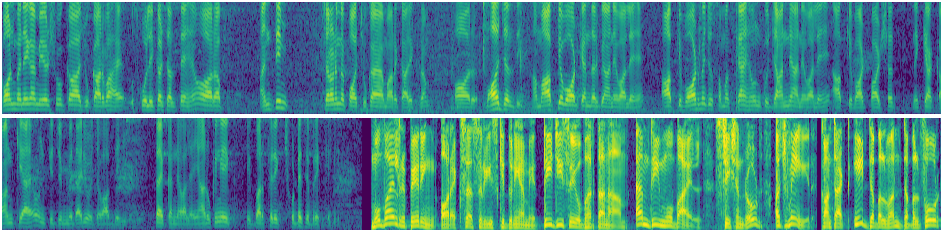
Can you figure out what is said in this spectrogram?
कौन बनेगा मेयर शो का जो कारवा है, उसको लेकर चलते हैं और अब अंतिम चरण में पहुँच चुका है हमारा कार्यक्रम और बहुत जल्दी हम आपके वार्ड के अंदर भी आने वाले हैं। आपके वार्ड में जो समस्याएँ हैं, उनको जानने आने वाले हैं। आपके वार्ड पार्षद ने क्या काम किया है, उनकी ज़िम्मेदारी और जवाबदेही। तय करने वाले हैं। यहाँ रुकेंगे एक, एक बार फिर एक छोटे से ब्रेक के लिए। मोबाइल रिपेयरिंग और एक्सेसरीज की दुनिया में तेज़ी से उभरता नाम M D mobile station road Ajmer contact at double one double four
